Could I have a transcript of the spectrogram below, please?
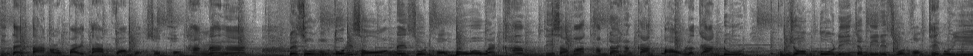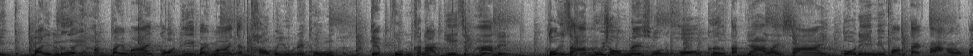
ที่แตกต่างกันออกไปตามความเหมาะสมของทางหน้างาน ในส่วนของตัวที่ 2 ในส่วนของ b o w e r vacuum ที่สามารถทำได้ทั้งการเป่าและการดูด คุณผู้ชมตัวนี้จะมีในส่วนของเทคโนโลยีใบเลื่อยหั่นใบไม้ก่อนที่ใบไม้จะเข้าไปอยู่ในถุง เก็บฝุ่นขนาด 25 ลิตรตัวที่ 3 คุณผู้ชมในส่วนของเครื่องตัดหญ้าไร้สาย ตัวนี้มีความแตกต่างกันออกไป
